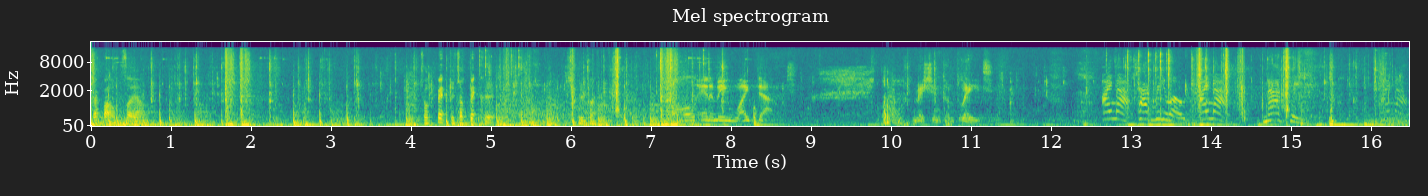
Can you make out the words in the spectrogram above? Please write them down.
짝방 없어요. 적백클 적백클. 7번. All enemy wiped out. Mission complete. I'm out. Tag reload. I'm out. Matching. I'm out.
